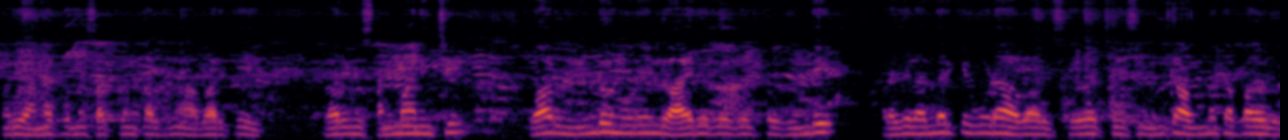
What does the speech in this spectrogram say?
మరియు అన్నపూర్ణ సత్వం తరఫున వారికి వారిని సన్మానించి వారు నిండు నూరేళ్ళు ఆయుర్వేదాలతో ఉండి ప్రజలందరికీ కూడా వారు సేవ చేసి ఇంకా ఉన్నత పదవులు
